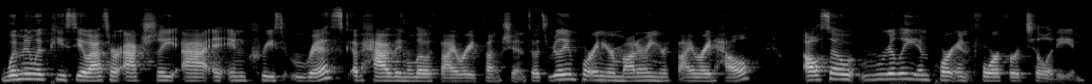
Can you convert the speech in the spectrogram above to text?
Women with PCOS are actually at an increased risk of having low thyroid function. So it's really important you're monitoring your thyroid health. Also, really important for fertility.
